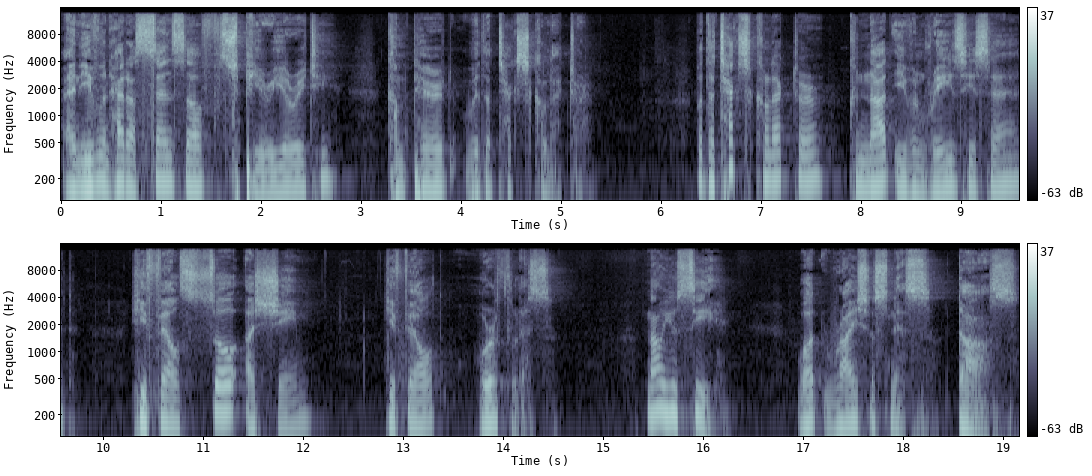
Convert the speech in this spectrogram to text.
and even had a sense of superiority compared with the tax collector. But the tax collector could not even raise his head. He felt so ashamed. He felt worthless. Now you see what righteousness does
